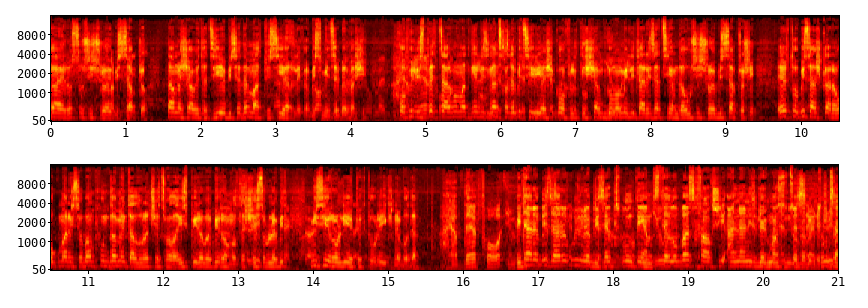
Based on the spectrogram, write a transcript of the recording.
გაეროს უსიშროების საბჭო, დამნაშავეთა ძიებისა და მათთვის იარლიყების მიწებებაში. ყოფილი სპეცწარმომადგენლის განცხადებით, სირიაში კონფლიქტის შემდგომო მილიტარიზაციამ და უსიშროების საბჭოში ერთობის აშკარა უკმარისობამ ფუნდამენტალურად შეცვალა ის პირობები, რომელთა შესრულებით მისი როლი ეფექტური იქნებოდა. ვითარების დარეგულირების 6 პუნქტია მცდელობას ხალხში ანანის გეგმას უწოდებენ, თუმცა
